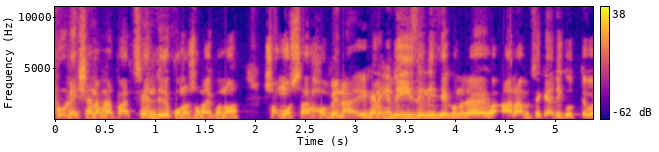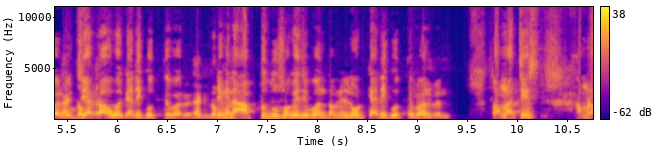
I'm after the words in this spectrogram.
প্রোটেকশন আপনার পাচ্ছেন যে কোনো সময় কোনো সমস্যা হবে না। এখানে কিন্তু ইজিলি যে কোনো জায়গায় আরামসে ক্যারি করতে পারবেন। একদম যে কাউকে ক্যারি করতে পারবেন। এখানে আপ টু দুশো কেজি পর্যন্ত আপনি লোড ক্যারি করতে পারবেন। তো আমরা আমরা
